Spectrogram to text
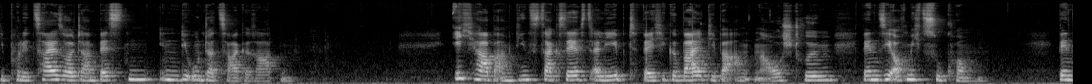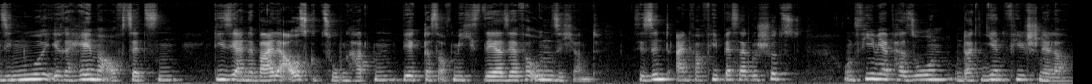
Die Polizei sollte am besten in die Unterzahl geraten. Ich habe am Dienstag selbst erlebt, welche Gewalt die Beamten ausströmen, wenn sie auf mich zukommen. Wenn sie nur ihre Helme aufsetzen, die sie eine Weile ausgezogen hatten, wirkt das auf mich sehr, sehr verunsichernd. Sie sind einfach viel besser geschützt und viel mehr Personen und agieren viel schneller.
